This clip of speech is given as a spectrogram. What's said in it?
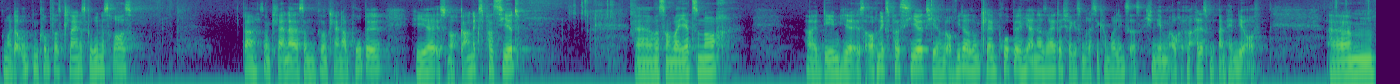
Guck mal, da unten kommt was kleines Grünes raus. Da, so ein kleiner, so ein, so ein kleiner Popel. Hier ist noch gar nichts passiert. Äh, was haben wir jetzt noch? Bei dem hier ist auch nichts passiert. Hier haben wir auch wieder so einen kleinen Propel hier an der Seite. Ich vergesse mal, dass die Kamera links ist. Ich nehme auch alles mit meinem Handy auf. Ähm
